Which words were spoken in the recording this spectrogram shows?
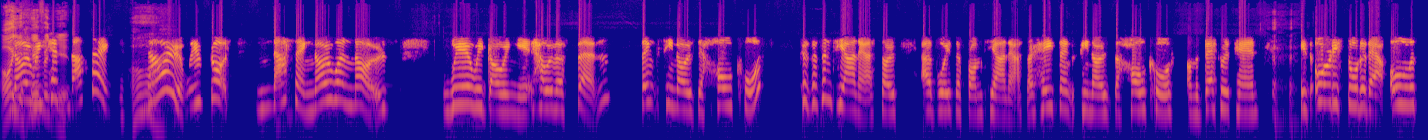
oh, no, we have yet. nothing. Oh. No, we've got nothing. No one knows where we're going yet. However, Finn thinks he knows the whole course because it's in Te Anau. So our boys are from Te Anau. So he thinks he knows the whole course on the back of his hand. He's already sorted out all his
